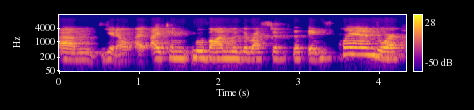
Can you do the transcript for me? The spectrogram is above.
um, you know, I, I, can move on with the rest of the things planned, or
